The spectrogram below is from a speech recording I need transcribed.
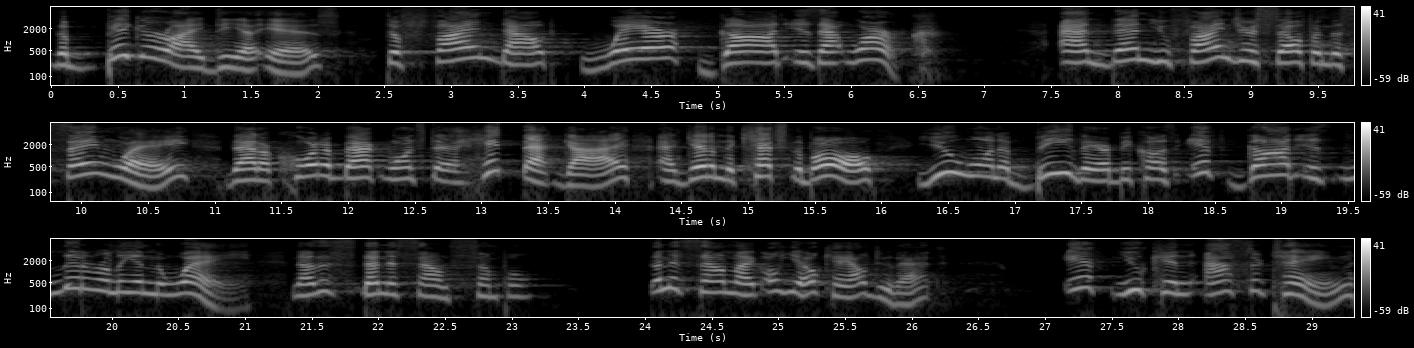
The bigger idea is to find out where God is at work. And then you find yourself in the same way that a quarterback wants to hit that guy and get him to catch the ball. You want to be there because if God is literally in the way, now this doesn't it sound simple? Doesn't it sound like, oh yeah, okay, I'll do that? If you can ascertain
